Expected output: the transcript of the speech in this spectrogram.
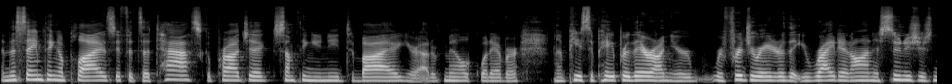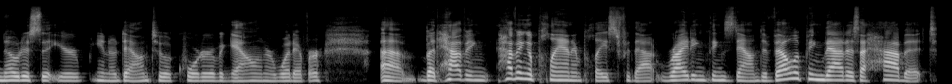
And the same thing applies if it's a task, a project, something you need to buy, you're out of milk, whatever. A piece of paper there on your refrigerator that you write it on as soon as you notice that you're, you know, down to a quarter of a gallon or whatever. Um, but having having a plan in place for that, writing things down, developing that as a habit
